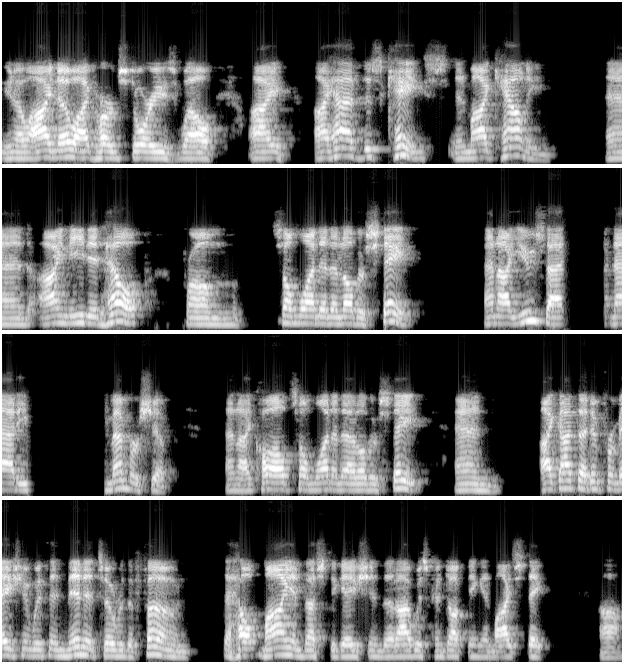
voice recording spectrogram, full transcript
you know, I know I've heard stories. Well, I, I had this case in my county and I needed help from someone in another state. And I used that NADDI membership and I called someone in that other state and I got that information within minutes over the phone to help my investigation that I was conducting in my state. Uh,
